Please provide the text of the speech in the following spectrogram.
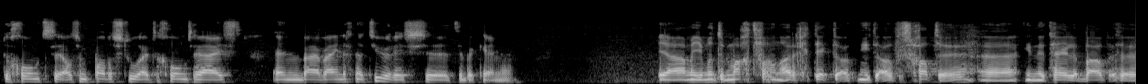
de grond als een paddenstoel uit de grond rijst en waar weinig natuur is te bekennen. Ja, maar je moet de macht van architecten ook niet overschatten. Uh, in het hele bouw, uh,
